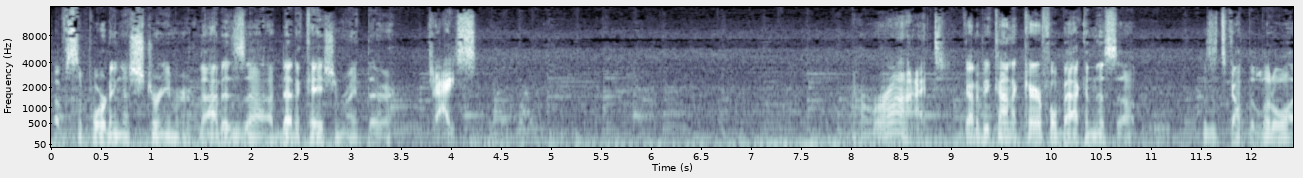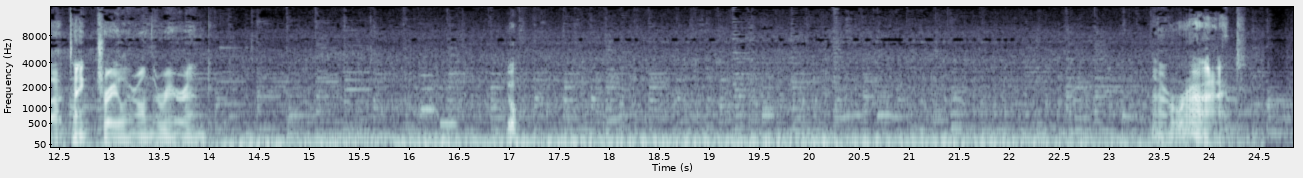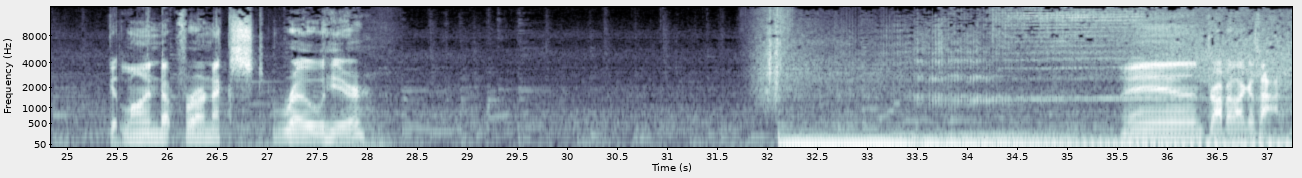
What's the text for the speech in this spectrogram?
of supporting a streamer. That is uh, dedication right there. Jeez. All right. Got to be kind of careful backing this up. because it's got the little uh, tank trailer on the rear end. Go. All right. Get lined up for our next row here. And drop it like it's hot.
